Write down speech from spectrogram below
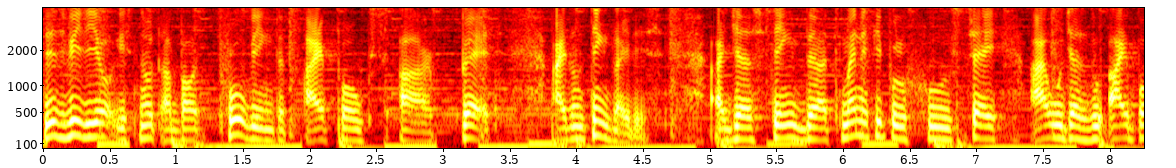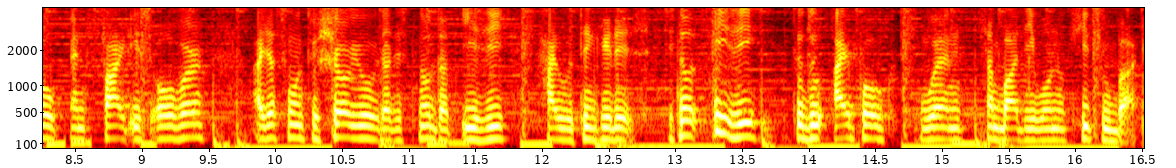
this video is not about proving that eye pokes are bad. I don't think like this. I just think that many people who say I will just do eye poke and fight is over, I just want to show you that it's not that easy how you think it is. It's not easy to do eye poke when somebody want to hit you back.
